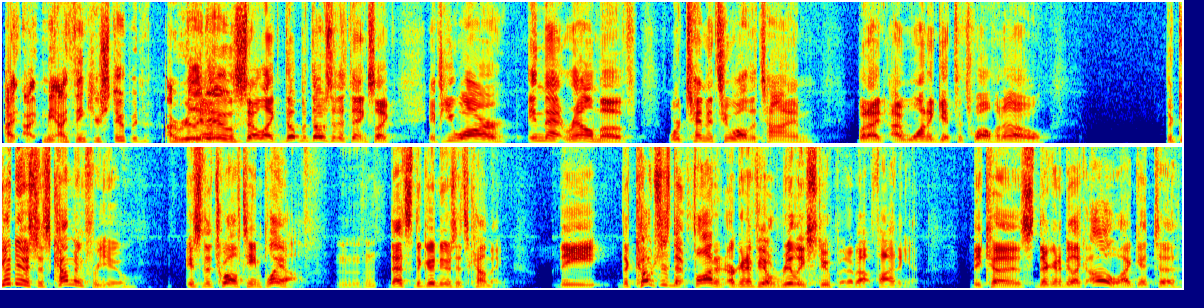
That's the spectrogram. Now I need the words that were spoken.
I, I mean, I think you're stupid. I really Yeah. do. So like, th- but those are the things. Like, if you are in that realm of we're ten and two all the time, but I, I want to get to twelve and zero. The good news that's coming for you is the twelve team playoff. Mm-hmm. That's the good news that's coming. The the coaches that fought it are going to feel really stupid about fighting it because they're going to be like, oh, I get to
